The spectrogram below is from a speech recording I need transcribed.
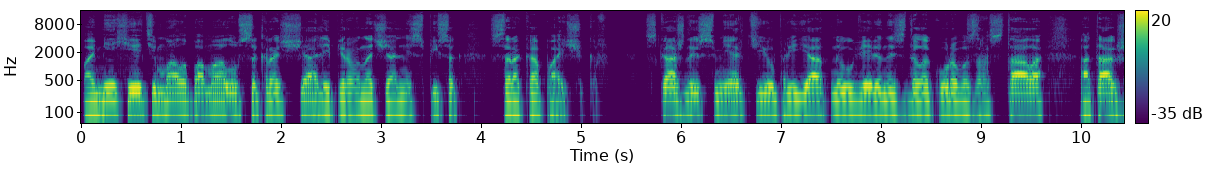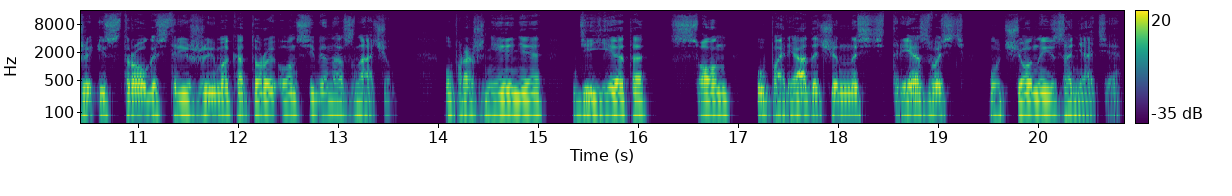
Помехи эти мало-помалу сокращали первоначальный список сорока пайщиков. С каждой смертью приятная уверенность Делакура возрастала, а также и строгость режима, который он себе назначил. Упражнения, диета, сон, упорядоченность, трезвость, ученые занятия.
